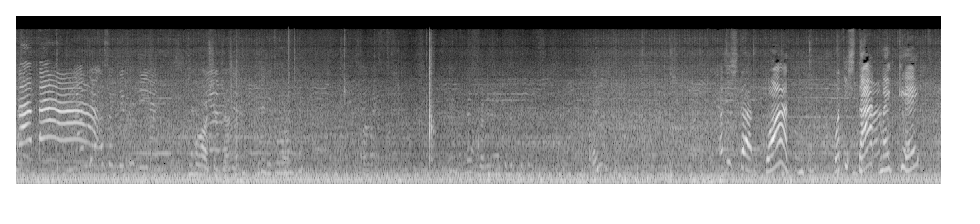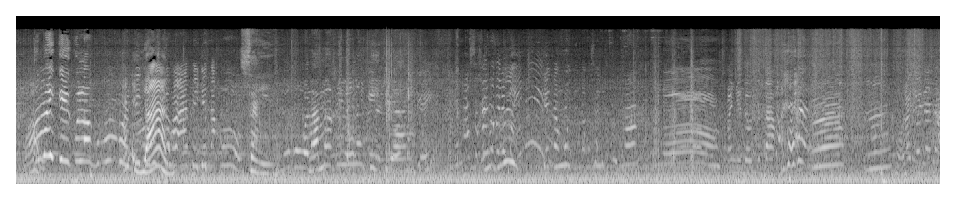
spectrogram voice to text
Papa! Ano ba siya dyan? Hindi, dito that? What? What is that? My cake? Oh my God! Wala ko pong birthday. Ano yan? Saka ate, dyan ako. Sorry. Mama, ng cake yan? Nasa ka na. Dyan ako, dyan ako sa likod ha. Kanya daw tatak. Ayun na na.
